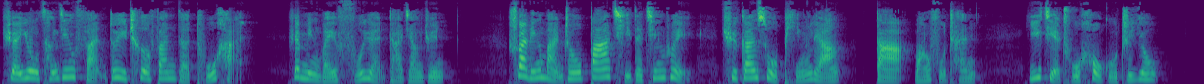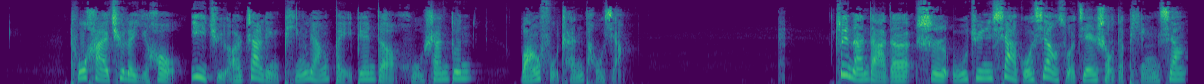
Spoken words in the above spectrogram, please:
选用曾经反对撤藩的图海，任命为抚远大将军，率领满洲八旗的精锐去甘肃平凉打王辅臣，以解除后顾之忧。图海去了以后，一举而占领平凉北边的虎山墩，王辅臣投降。最难打的是吴军夏国相所坚守的平乡。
